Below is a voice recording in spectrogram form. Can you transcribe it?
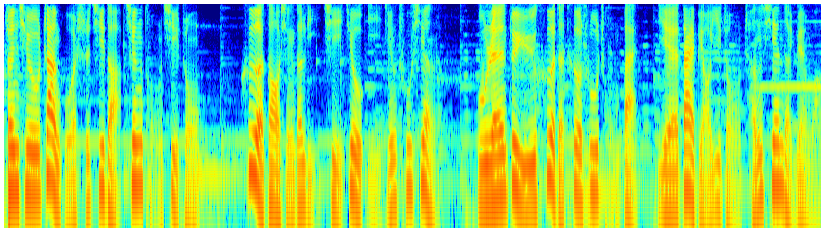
春秋战国时期的青铜器中，鹤造型的礼器就已经出现了。古人对于鹤的特殊崇拜，也代表一种成仙的愿望。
